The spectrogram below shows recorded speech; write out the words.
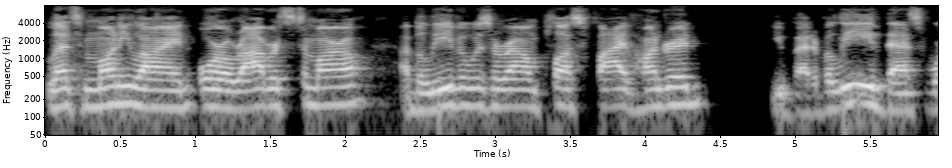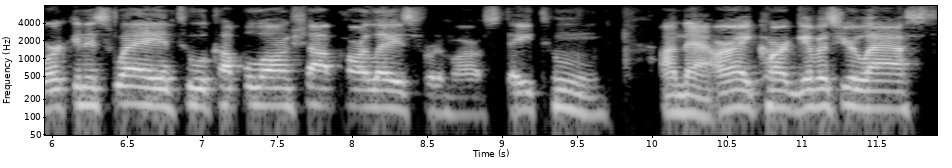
Let's money line Oral Roberts tomorrow. I believe it was around plus 500. You better believe that's working its way into a couple long shot parlays for tomorrow. Stay tuned on that. All right, Cart, give us your last.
